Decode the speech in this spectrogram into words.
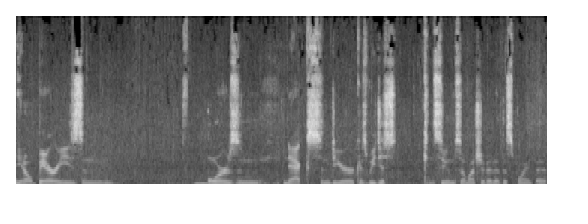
you know, berries and boars and necks and deer, because we just consume so much of it at this point that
